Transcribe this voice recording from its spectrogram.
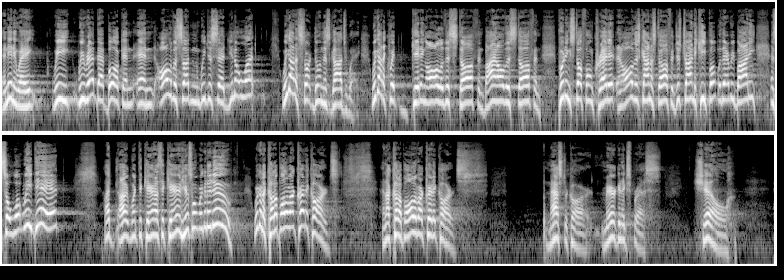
And anyway, we, we read that book and, and all of a sudden we just said, you know what? We got to start doing this God's way. We got to quit getting all of this stuff and buying all this stuff and putting stuff on credit and all this kind of stuff and just trying to keep up with everybody. And so what we did, I, I went to Karen. I said, Karen, here's what we're going to do. We're going to cut up all of our credit cards. And I cut up all of our credit cards. MasterCard, American Express, Shell,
